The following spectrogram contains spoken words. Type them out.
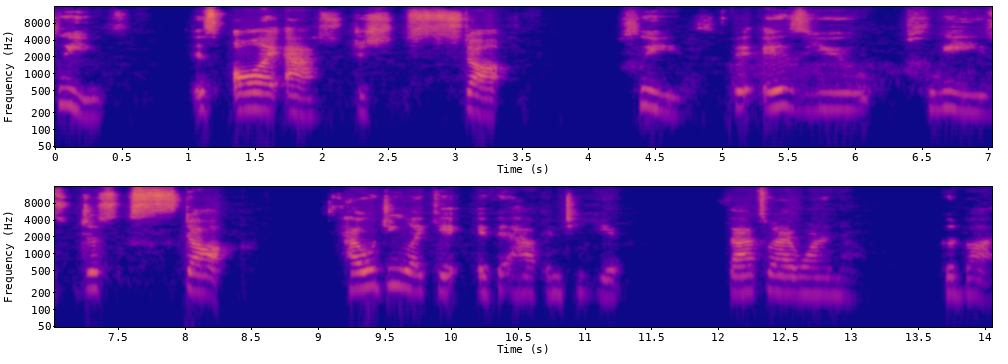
Please is all I ask. Just stop. Please. If it is you, please just stop. How would you like it if it happened to you? That's what I want to know. Goodbye.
